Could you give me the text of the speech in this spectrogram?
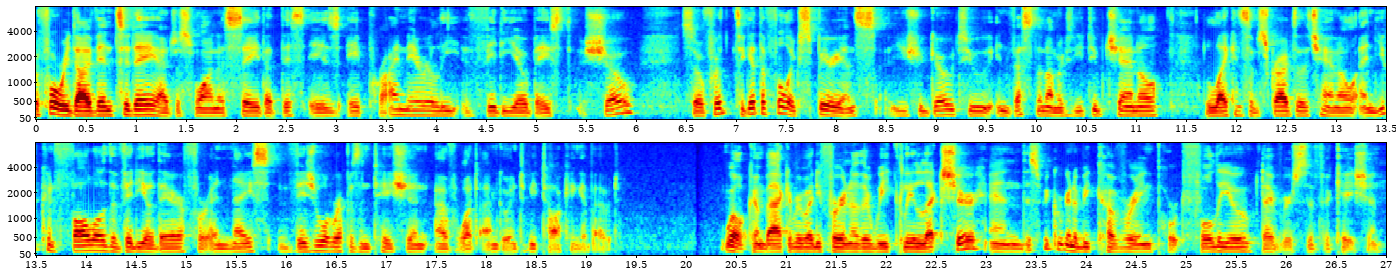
Before we dive in today, I just want to say that this is a primarily video-based show. So for to get the full experience, you should go to Investonomics YouTube channel, like and subscribe to the channel, and you can follow the video there for a nice visual representation of what I'm going to be talking about. Welcome back everybody for another weekly lecture, and this week we're going to be covering portfolio diversification.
